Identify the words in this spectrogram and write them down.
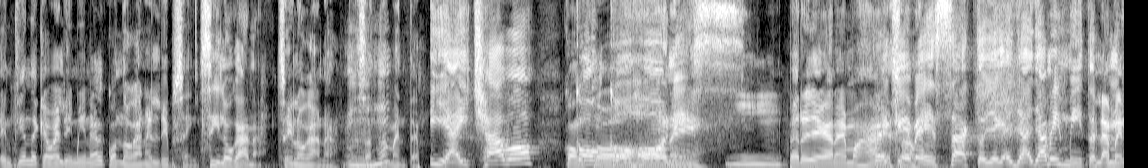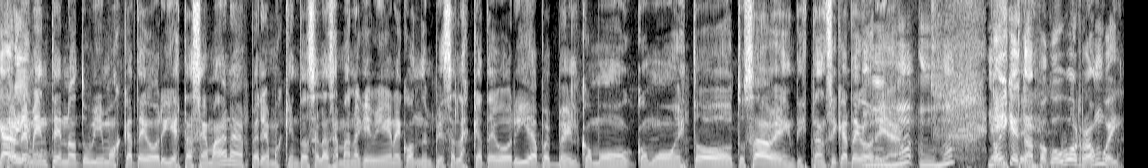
entiende que va a eliminar cuando gane el lip sync. Si lo gana. Si lo gana, exactamente. Y hay chavo Con con, cojones. cojones. Y Pero llegaremos a Porque, eso. exacto, llega- ya, ya mismito. Lamentablemente no tuvimos categoría esta semana. Esperemos que entonces la semana que viene, cuando empiecen las categorías, pues ver cómo, cómo esto, tú sabes, en distancia y categoría. No, y que Este- tampoco hubo runway.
